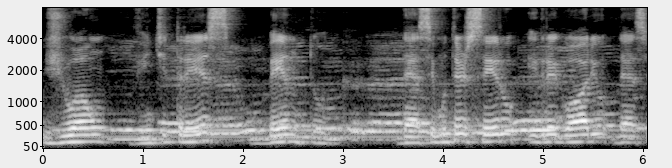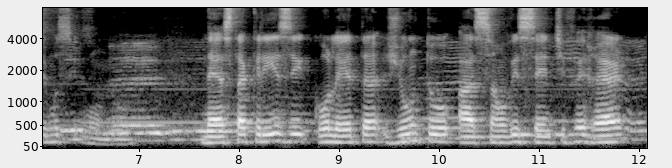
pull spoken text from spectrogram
João 23, Bento 13 e Gregório 12. Nesta crise, Coleta, junto a São Vicente Ferrer,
